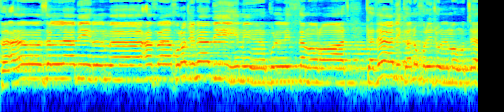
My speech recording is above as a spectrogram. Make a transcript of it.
فأنزلنا به الماء فأخرجنا به من كل الثمرات. كذلك نخرج الموتى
